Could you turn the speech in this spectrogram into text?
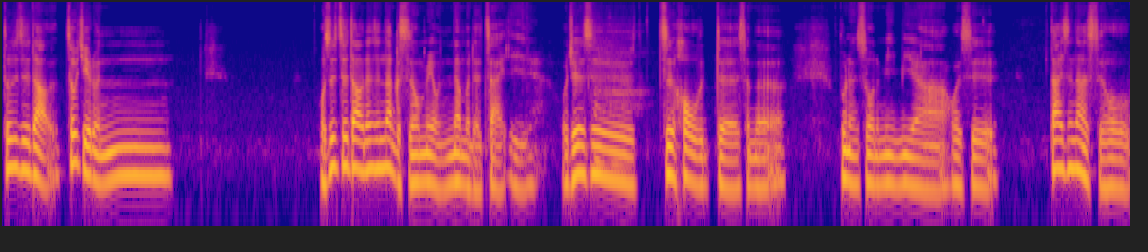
都是知道。周杰伦我是知道，但是那个时候没有那么的在意。我觉得是之后的什么。不能说的秘密啊，或者是大概是那时候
